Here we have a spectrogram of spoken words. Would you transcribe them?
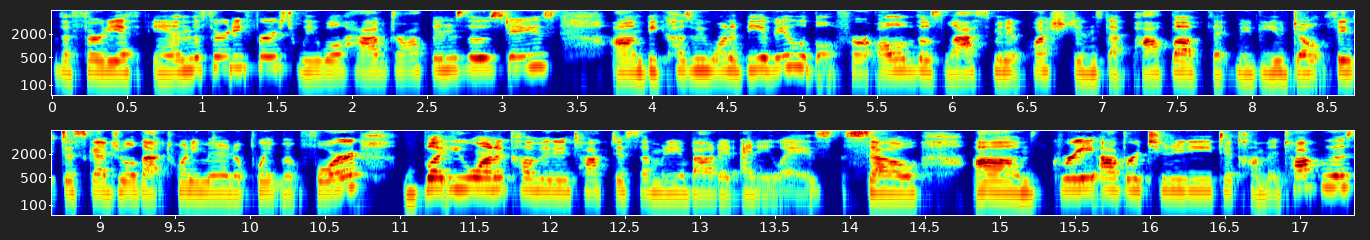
the 30th, and the 31st, we will have drop-ins those days um, because we want to be available for all of those last minute questions that pop up that maybe you don't think to schedule that 20 minute appointment for, but you want to come in and talk to somebody about it anyways. So um, great opportunity to come and talk with us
